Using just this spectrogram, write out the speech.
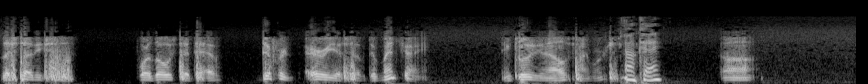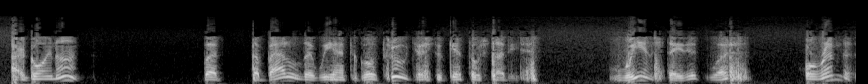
the studies for those that have different areas of dementia, including Alzheimer's, Okay. uh, are going on. The battle that we had to go through just to get those studies reinstated was horrendous.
